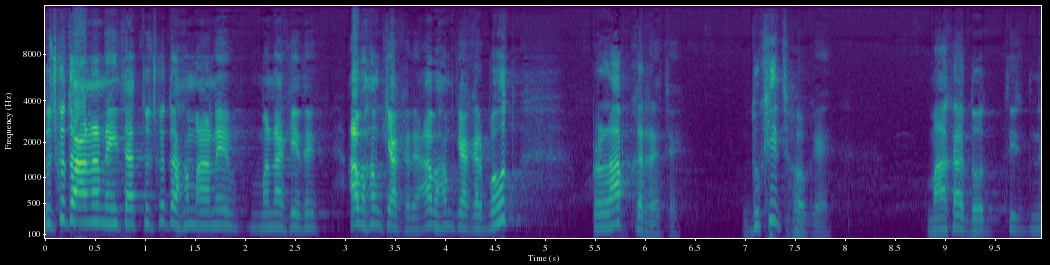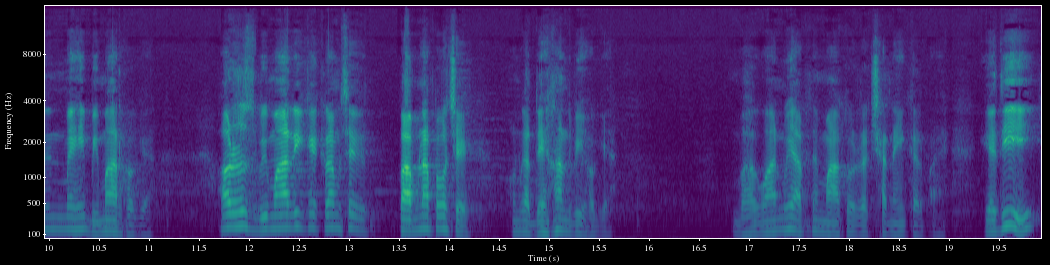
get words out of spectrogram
तुझको तो आना नहीं था, तुझको तो हम आने मना किए थे। अब हम क्या करें? अब हम क्या करें? बहुत प्रलाप कर रहे थे। दुखित हो गए। माँ का दो तीन दिन में ही बीमार हो गया। और उस बीमारी के क्रम से पावना पहुँचे, उनका देहांत भी हो गया। भगवान भी अपने माँ को रक्षा नहीं कर पाए। यदि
